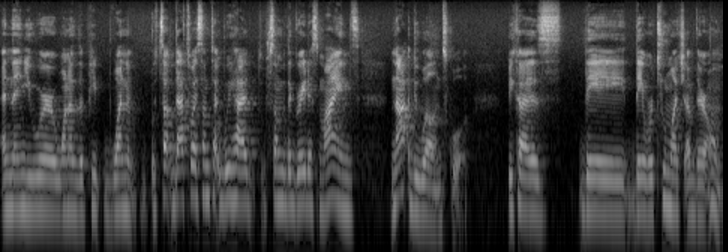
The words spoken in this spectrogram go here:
and then you were one of the people one of some, that's why sometimes we had some of the greatest minds not do well in school because they they were too much of their own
